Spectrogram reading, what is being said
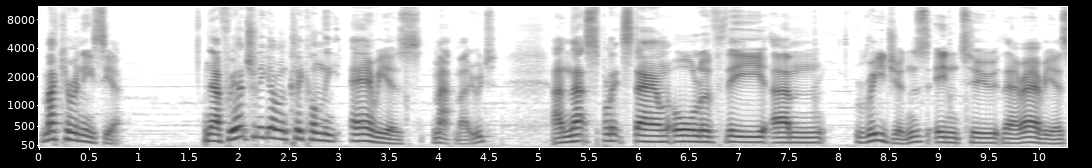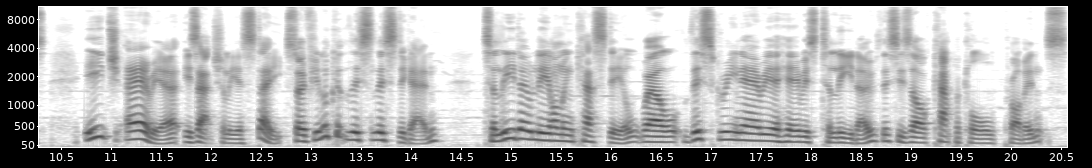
Macaronesia. Now, if we actually go and click on the areas map mode, and that splits down all of the um, regions into their areas, each area is actually a state. So if you look at this list again, Toledo, Leon and Castile, well, this green area here is Toledo. This is our capital province,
